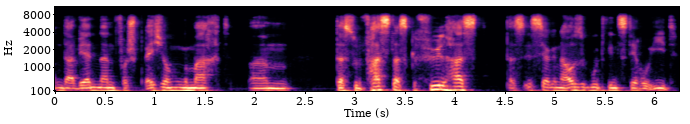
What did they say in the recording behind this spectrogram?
Und da werden dann Versprechungen gemacht, ähm, dass du fast das Gefühl hast, das ist ja genauso gut wie ein Steroid.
